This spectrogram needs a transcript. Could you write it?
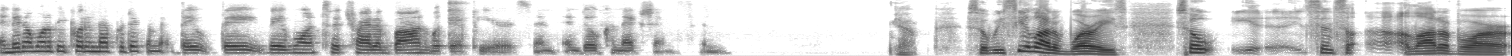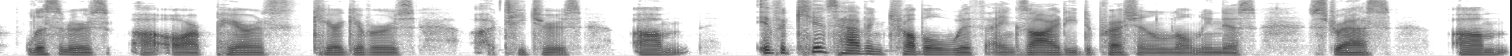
and they don't want to be put in that predicament. They they they want to try to bond with their peers and, and build connections. And Yeah. So we see a lot of worries. So since a lot of our listeners uh, are parents, caregivers, uh, teachers, um, if a kid's having trouble with anxiety, depression, loneliness, stress, um,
